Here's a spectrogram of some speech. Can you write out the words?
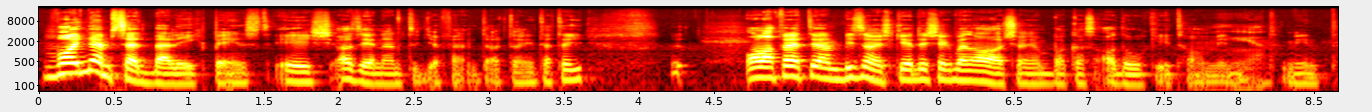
vagy nem szed be elég pénzt, és azért nem tudja fenntartani. Tehát, hogy alapvetően bizonyos kérdésekben alacsonyabbak az adók itthon, mint... Igen. mint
